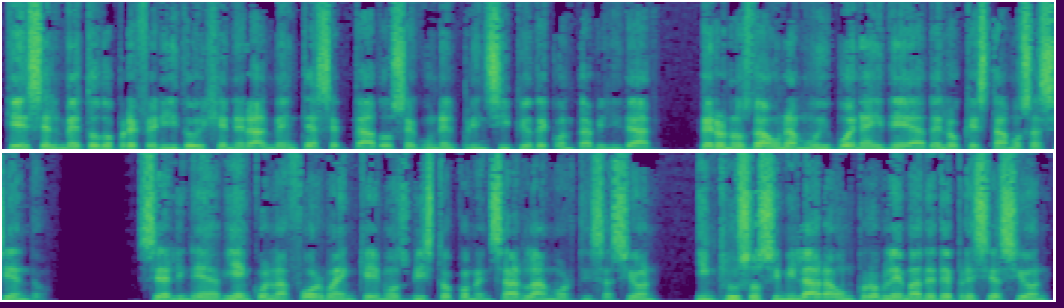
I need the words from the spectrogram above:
que es el método preferido y generalmente aceptado según el principio de contabilidad, pero nos da una muy buena idea de lo que estamos haciendo. Se alinea bien con la forma en que hemos visto comenzar la amortización, incluso similar a un problema de depreciación,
